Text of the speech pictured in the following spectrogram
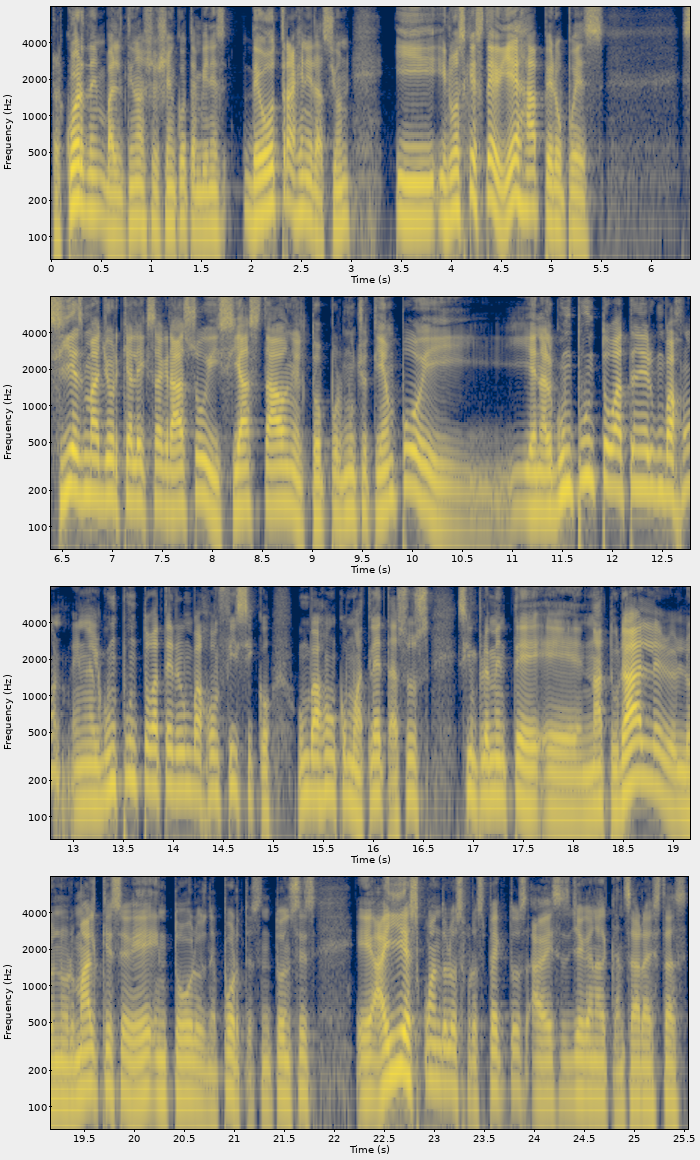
Recuerden, Valentina Shevchenko también es de otra generación y, no es que esté vieja, pero pues sí es mayor que Alexa Grasso y sí ha estado en el top por mucho tiempo y, en algún punto va a tener un bajón, en algún punto va a tener un bajón físico, un bajón como atleta. Eso es simplemente eh, natural, lo normal que se ve en todos los deportes. Entonces, eh, ahí es cuando los prospectos a veces llegan a alcanzar a, estas,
